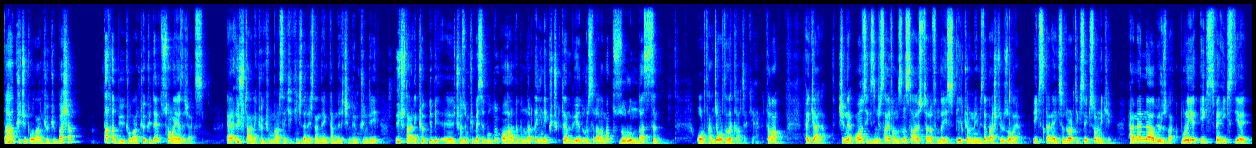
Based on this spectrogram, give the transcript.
Daha küçük olan kökü başa, daha büyük olan kökü de sona yazacaksın. Eğer 3 tane kökün varsa ki ikinci dereceden denklemler için mümkün değil. 3 tane köklü bir e, çözüm kümesi buldun. O halde bunları da yine küçükten büyüğe doğru sıralamak zorundasın. Ortanca ortada kalacak yani. Tamam. Pekala. Şimdi 18. sayfamızın sağ üst tarafındayız. İlk örneğimizde başlıyoruz olaya. x kare eksi 4 x eksi 12. Hemen ne yapıyoruz bak. Burayı x ve x diye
